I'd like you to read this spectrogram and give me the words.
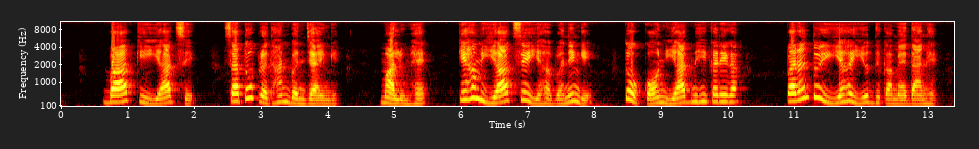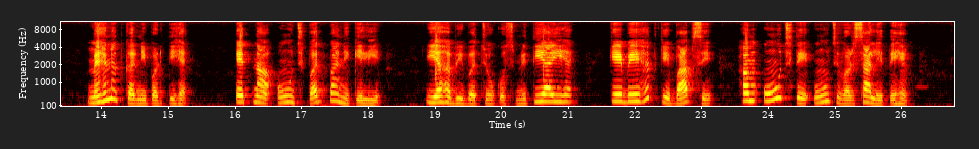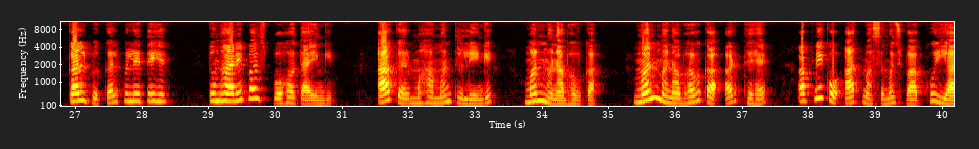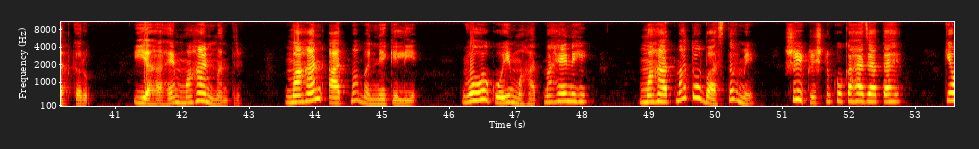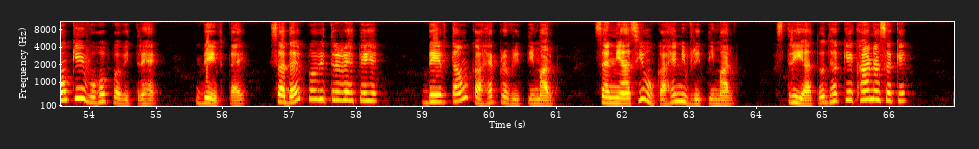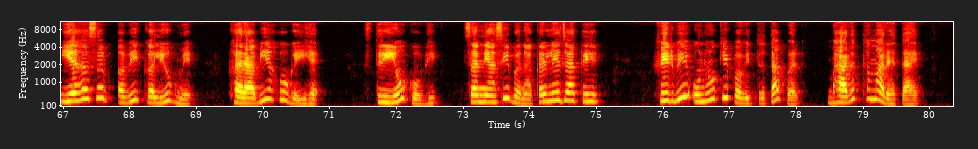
बाप की याद से सतो प्रधान बन जाएँगे। मालूम है कि हम याद से यह बनेंगे तो कौन याद नहीं करेगा। परंतु यह युद्ध का मैदान है। मेहनत करनी पड़ती है। इतना ऊंच पद पाने के लिए यह भी बच्चों को स्मृति आई है कि बेहद के बाप से हम ऊंच ते ऊंच वर्षा लेते हैं, कल्प कल्प लेते हैं। तुम्हारे पास बहुत आएँगे, आकर महामंत्र लेंगे मन मनाभव का। मन मनाभव का अर्थ है, अपने को आत्मा समझ बाप को याद करो। यह है महान मंत्र, महान आत्मा बनने के लिए। वह कोई महात्मा है नहीं। महात्मा तो वास्तव में श्री कृष्ण को कहा जाता है, क्योंकि वह पवित्र है। देवताएँ सदैव पवित्र रहते हैं। देवताओं का है प्रवृत्ति मार्ग, सन्यासियों का है निवृत्ति मार्ग। स्त्रियाँ तो धक्के खा ना सके। यह सब अभी कलयुग में खराबियाँ हो गई है। स्त्रियों को भी सन्यासी बनाकर ले जाते हैं। फिर भी उन्हों की पवित्रता पर भारत थमा रहता है।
